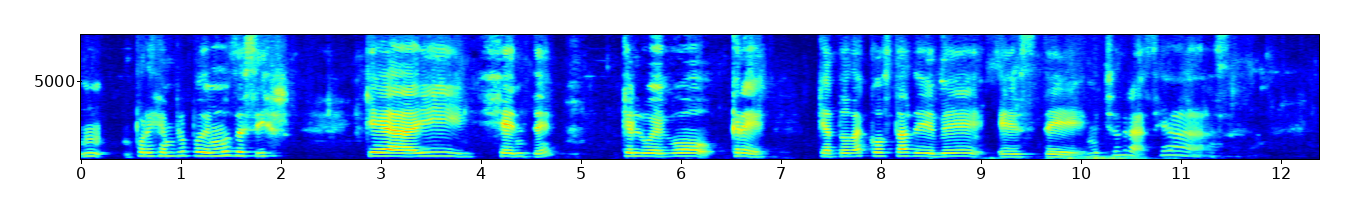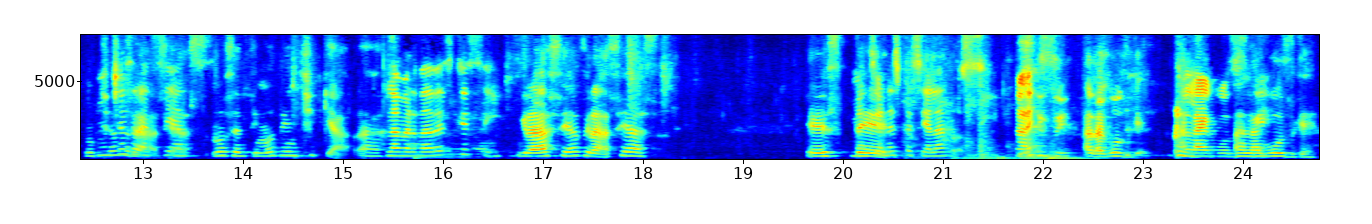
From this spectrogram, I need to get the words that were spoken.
mm, por ejemplo, podemos decir que hay gente que luego cree que a toda costa debe, este, muchas gracias. Muchas, Muchas gracias. gracias. Nos sentimos bien chiqueadas. La verdad es que sí. Gracias, gracias. Este, Mención especial a Rosy. Ay, sí. a la Guzgue. A la Guzgue. A la Guzgue.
